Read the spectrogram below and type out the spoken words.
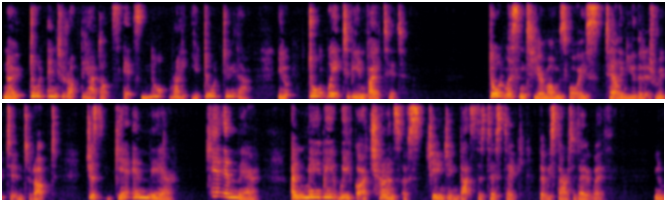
now don't interrupt the adults. It's not right. You don't do that. You know, don't wait to be invited. Don't listen to your mum's voice telling you that it's rude to interrupt. Just get in there. Get in there. And maybe we've got a chance of changing that statistic that we started out with. You know,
